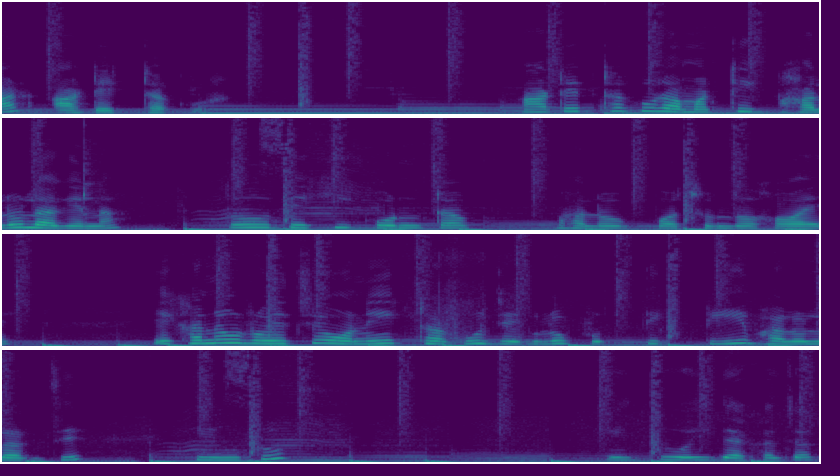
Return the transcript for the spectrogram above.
আর আটের ঠাকুর। আটের ঠাকুর আমার ঠিক ভালো লাগে না, তো দেখি কোনটা ভালো পছন্দ হয়। এখানেও রয়েছে অনেক ঠাকুর যেগুলো প্রত্যেকটিই ভালো লাগছে, কিন্তু কিন্তু ওই দেখা যাক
